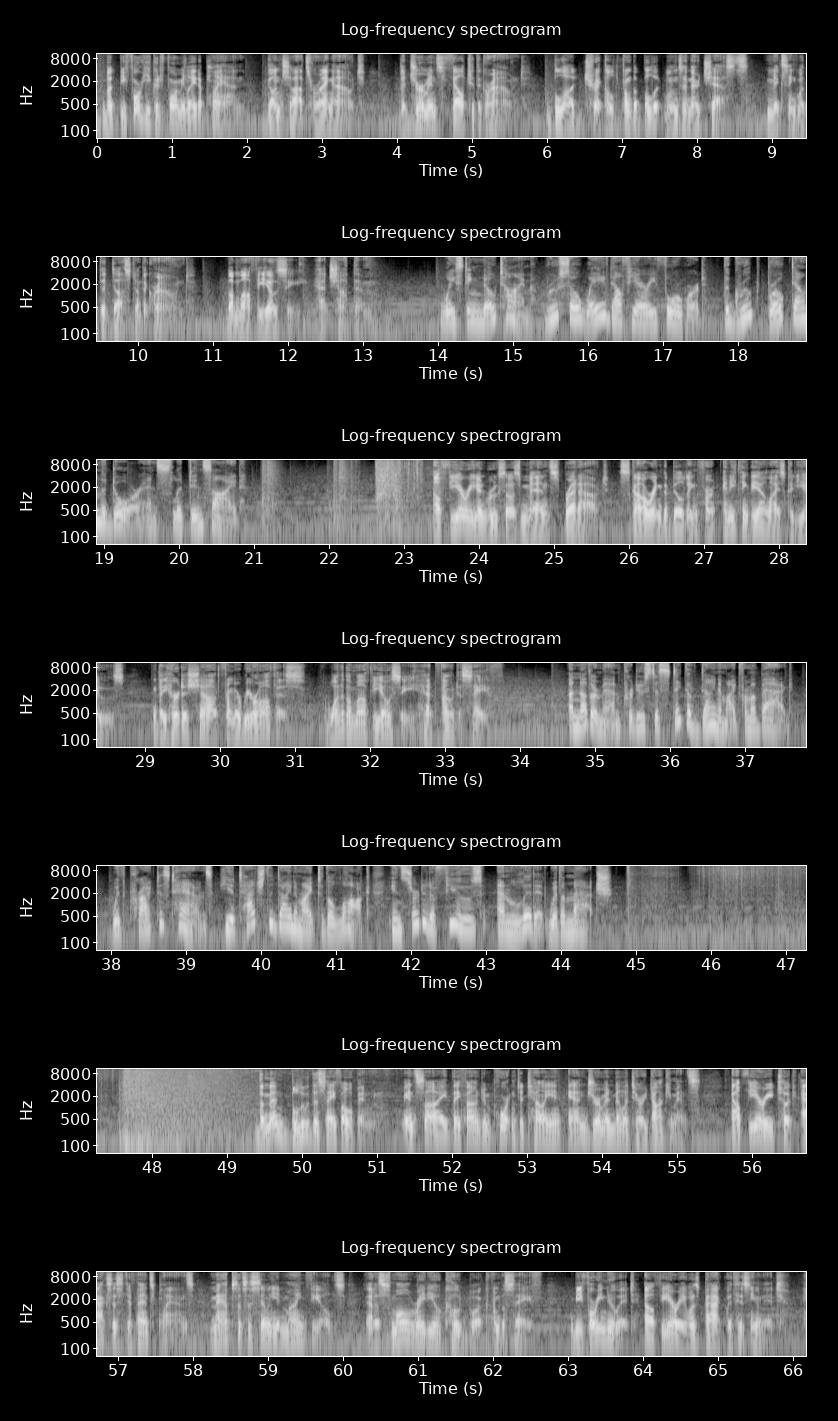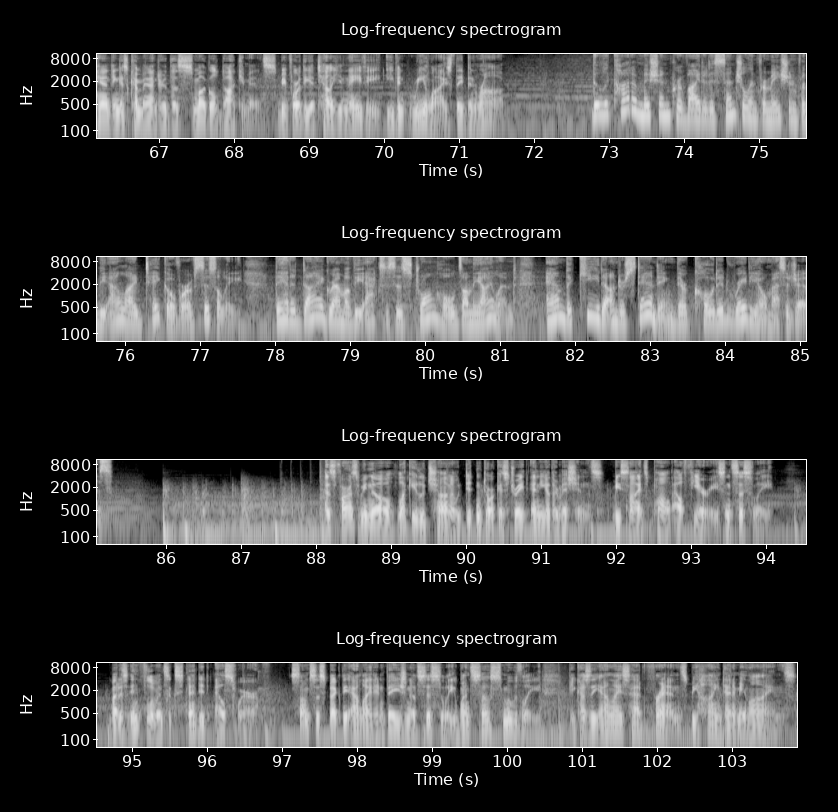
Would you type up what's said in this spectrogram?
But before he could formulate a plan, gunshots rang out. The Germans fell to the ground. Blood trickled from the bullet wounds in their chests, mixing with the dust on the ground. The mafiosi had shot them. Wasting no time, Russo waved Alfieri forward. The group broke down the door and slipped inside. Alfieri and Russo's men spread out, scouring the building for anything the Allies could use. They heard a shout from a rear office. One of the mafiosi had found a safe. Another man produced a stick of dynamite from a bag. With practiced hands, he attached the dynamite to the lock, inserted a fuse, and lit it with a match. The men blew the safe open. Inside, they found important Italian and German military documents. Alfieri took Axis defense plans, maps of Sicilian minefields, and a small radio code book from the safe. Before he knew it, Alfieri was back with his unit, handing his commander the smuggled documents before the Italian Navy even realized they'd been robbed. The Licata mission provided essential information for the Allied takeover of Sicily. They had a diagram of the Axis's strongholds on the island and the key to understanding their coded radio messages. As far as we know, Lucky Luciano didn't orchestrate any other missions besides Paul Alfieri's in Sicily. But his influence extended elsewhere. Some suspect the Allied invasion of Sicily went so smoothly because the Allies had friends behind enemy lines.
